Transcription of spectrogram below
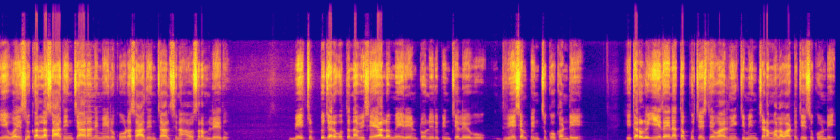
ఈ వయసు కల్లా సాధించారని మీరు కూడా సాధించాల్సిన అవసరం లేదు. మీ చుట్టూ జరుగుతున్న విషయాలు మీరేంటూ నిరూపించలేవు. ద్వేషం పెంచుకోకండి. ఇతరులు ఏదైనా తప్పు చేస్తే వారిని క్షమించడం అలవాటు చేసుకోండి.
